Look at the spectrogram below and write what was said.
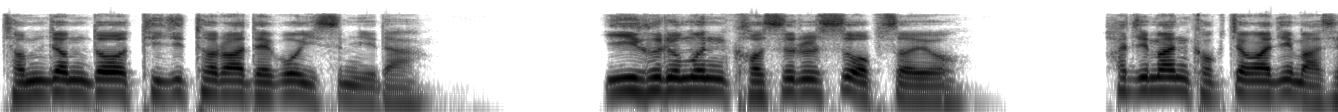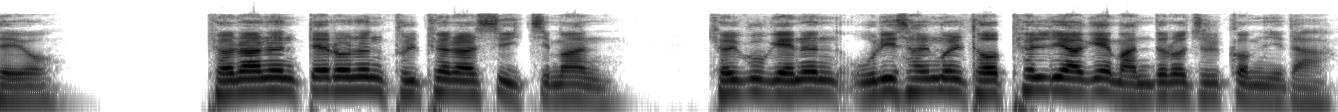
점점 더 디지털화되고 있습니다. 이 흐름은 거스를 수 없어요. 하지만 걱정하지 마세요. 변화는 때로는 불편할 수 있지만 결국에는 우리 삶을 더 편리하게 만들어 줄 겁니다.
